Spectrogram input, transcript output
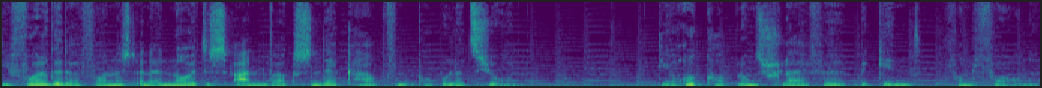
Die Folge davon ist ein erneutes Anwachsen der Karpfenpopulation. Die Rückkopplungsschleife beginnt von vorne.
